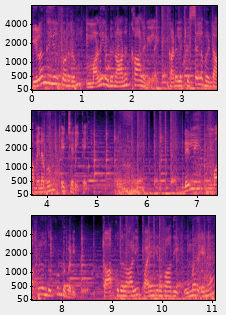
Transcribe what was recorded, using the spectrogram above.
இலங்கையில் தொடரும் மழையுடனான காலநிலை. கடலுக்கு செல்ல வேண்டாம் எனவும் எச்சரிக்கை. டெல்லி மகளுந்து குண்டுவெடிப்பு. தாக்குதலாளி பயங்கரவாதி உமர் என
